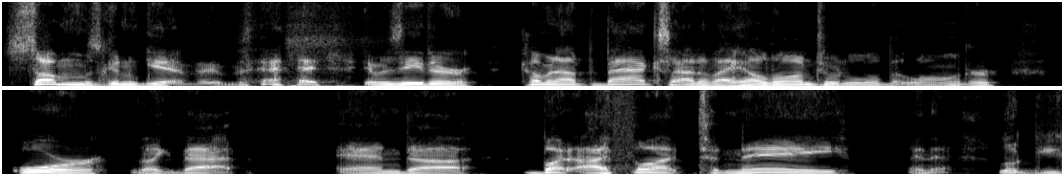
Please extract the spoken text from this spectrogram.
something was going to give. It, it, was either coming out the backside if I held on to it a little bit longer, or like that. And uh, but I thought Tenay, and look, you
